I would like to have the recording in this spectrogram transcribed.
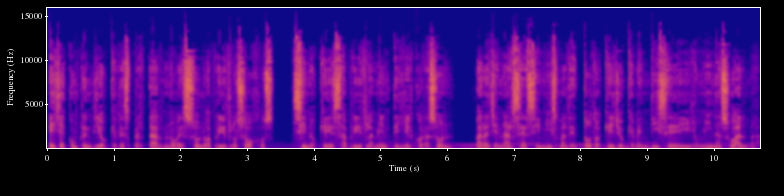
Ella comprendió que despertar no es solo abrir los ojos, sino que es abrir la mente y el corazón, para llenarse a sí misma de todo aquello que bendice e ilumina su alma.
